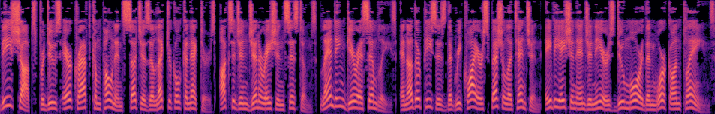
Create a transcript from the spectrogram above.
These shops produce aircraft components such as electrical connectors, oxygen generation systems, landing gear assemblies, and other pieces that require special attention. Aviation engineers do more than work on planes.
